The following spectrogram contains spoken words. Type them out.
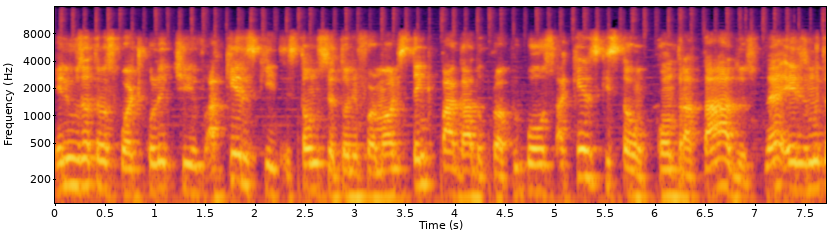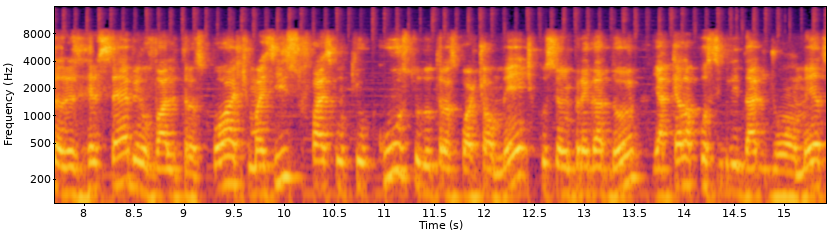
Ele usa transporte coletivo. Aqueles que estão no setor informal, eles têm que pagar do próprio bolso. Aqueles que estão contratados, né, eles muitas vezes recebem o vale transporte, mas isso faz com que o custo do transporte aumente para o seu empregador e aquela possibilidade de um aumento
